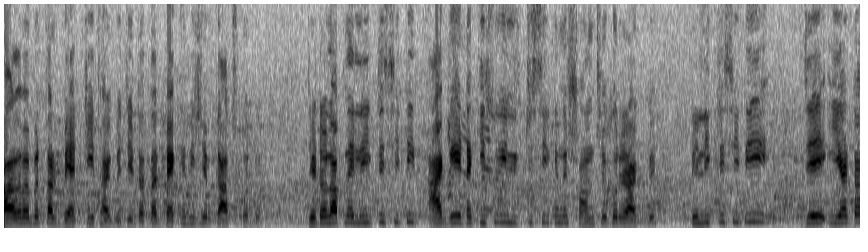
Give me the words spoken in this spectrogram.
আলাদাভাবে তার ব্যাটারি থাকবে যেটা তার ব্যাকআপ হিসেবে কাজ করবে। যেটা হলো আপনার ইলেকট্রিসিটির আগে এটা কিছু ইলেকট্রিসিটি এখানে সঞ্চয় করে রাখবে। তো ইলেকট্রিসিটি যে ইয়াটা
